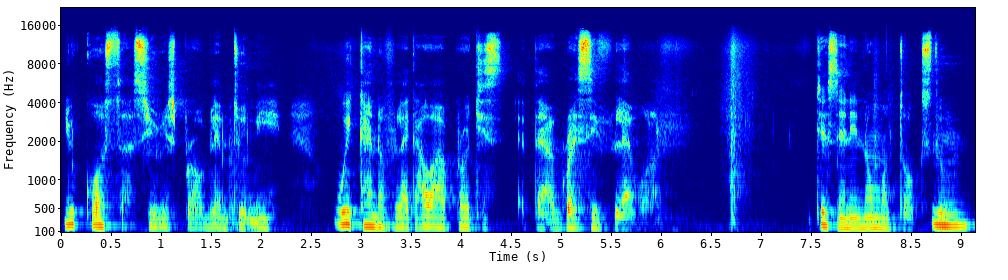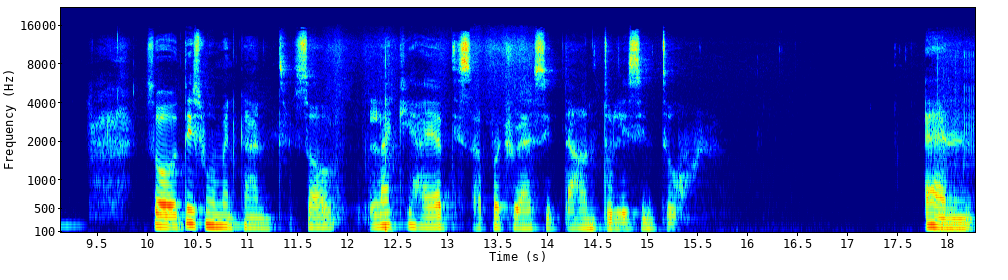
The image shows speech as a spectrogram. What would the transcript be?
you cause a serious problem to me, we kind of like our approach is at the aggressive level just any normal talks too. Mm. So this woman can't. So lucky I have this approach where I sit down to listen to. And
